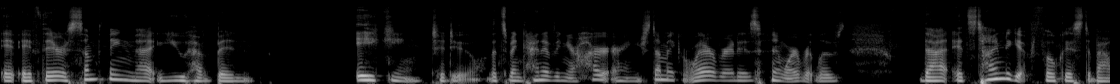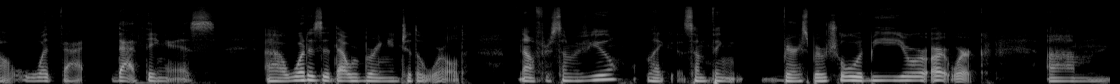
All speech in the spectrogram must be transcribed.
if, if there is something that you have been aching to do that's been kind of in your heart or in your stomach or wherever it is and wherever it lives that it's time to get focused about what that that thing is uh, what is it that we're bringing to the world now for some of you like something very spiritual would be your artwork um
